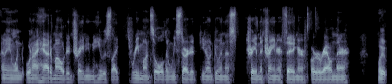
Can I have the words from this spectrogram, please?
I mean, when when I had him out in training, he was like three months old, and we started, you know, doing this train the trainer thing, or or around there. Wait,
